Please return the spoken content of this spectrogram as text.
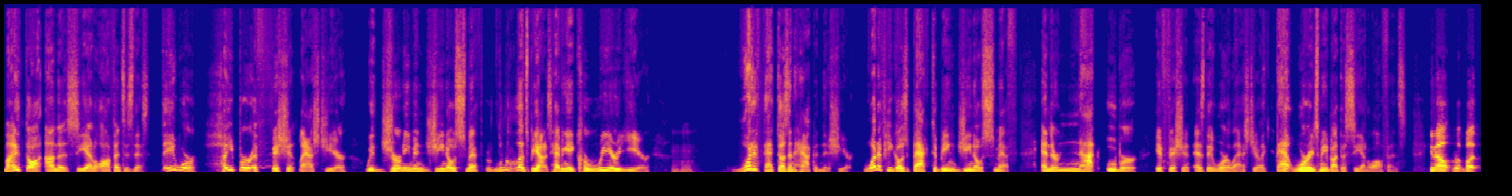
My thought on the Seattle offense is this they were hyper efficient last year with journeyman Geno Smith. Let's be honest, having a career year. Mm-hmm. What if that doesn't happen this year? What if he goes back to being Geno Smith and they're not uber efficient as they were last year? Like that worries me about the Seattle offense. You know, but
